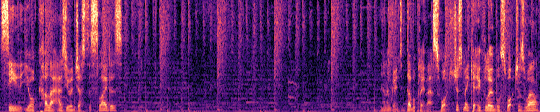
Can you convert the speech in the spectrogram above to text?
see your color as you adjust the sliders. And I'm going to double click that swatch, just make it a global swatch as well.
